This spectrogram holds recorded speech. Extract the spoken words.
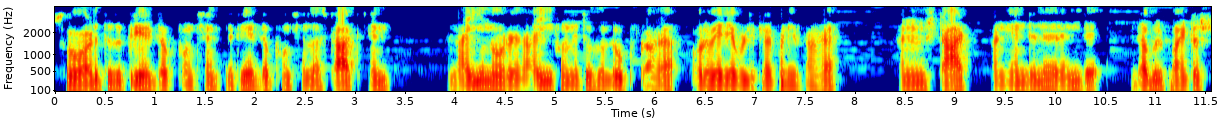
ஸோ அடுத்தது கிரியேட் டப் ஃபங்க்ஷன் இந்த கிரியேட் டப் ஃபங்க்ஷனில் ஸ்டார்ட் என் ஐன்னு ஒரு ஐ வந்துட்டு ஒரு லூப்புக்காக ஒரு வேரியபிள் டிக்ளேர் பண்ணியிருக்காங்க. அண்ட் ஸ்டார்ட் அண்ட் எண்டுன்னு ரெண்டு டபுள் பாயிண்டர்ஸ்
